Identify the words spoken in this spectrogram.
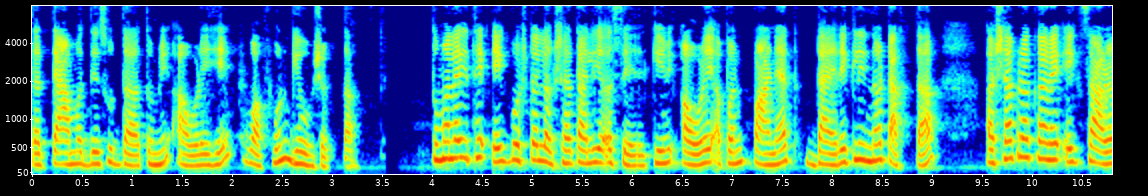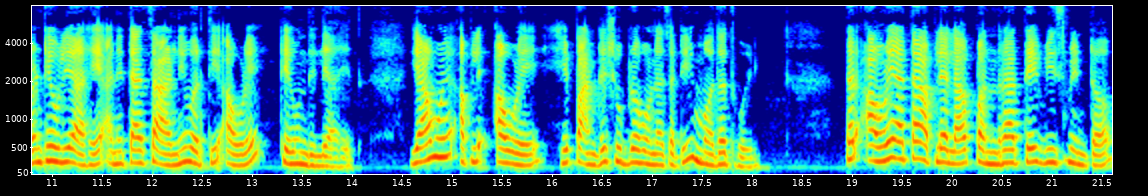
तर त्यामध्ये सुद्धा तुम्ही आवळे हे वाफवून घेऊ शकता. तुम्हाला इथे एक गोष्ट लक्षात आली असेल की आवळे आपण पाण्यात डायरेक्टली न टाकता अशा प्रकारे एक चाळण ठेवली आहे आणि त्या चाळणीवरती आवळे ठेवून दिले आहेत. यामुळे आपले आवळे हे पांढरे शुभ्र होण्यासाठी मदत होईल. तर आवळे आता आपल्याला पंधरा ते वीस मिनटं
